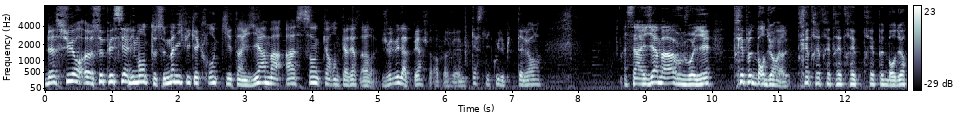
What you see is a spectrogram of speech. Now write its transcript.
Bien sûr, euh, ce PC alimente ce magnifique écran qui est un Yamaha 144 Hz. Je vais lever la perche, hop là, je me casse les couilles depuis tout à l'heure. C'est un Yamaha, vous le voyez, très peu de bordure, regardez, très très très très très très peu de bordure.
